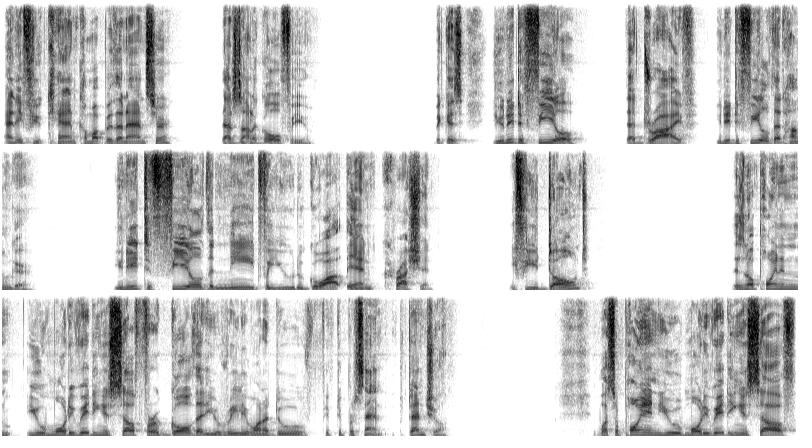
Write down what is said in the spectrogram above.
And if you can't come up with an answer, that's not a goal for you. Because you need to feel that drive, you need to feel that hunger. You need to feel the need for you to go out there and crush it. If you don't, there's no point in you motivating yourself for a goal that you really want to do 50% potential. What's the point in you motivating yourself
